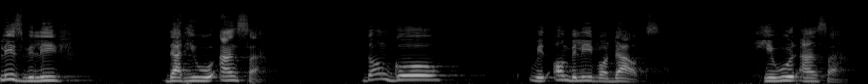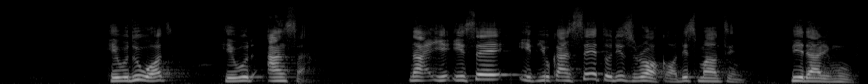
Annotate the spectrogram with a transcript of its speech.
please believe that He will answer. Don't go with unbelief or doubt. He would answer. He would do what? He would answer. Now, he, he say, if you can say to this rock or this mountain, be thou removed,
